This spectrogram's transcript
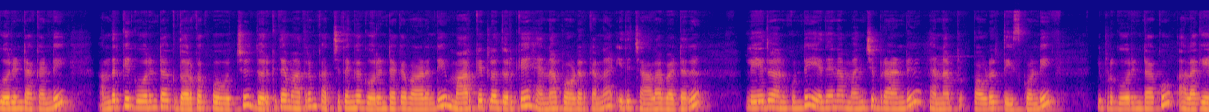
గోరింటాకండి అందరికీ గోరింటాకు దొరకకపోవచ్చు. దొరికితే మాత్రం ఖచ్చితంగా గోరింటాకే వాడండి. మార్కెట్లో దొరికే హెన్నా పౌడర్ కన్నా ఇది చాలా బెటర్. లేదు అనుకుంటే ఏదైనా మంచి బ్రాండ్ హెన్నా పౌడర్ తీసుకోండి. ఇప్పుడు గోరింటాకు అలాగే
